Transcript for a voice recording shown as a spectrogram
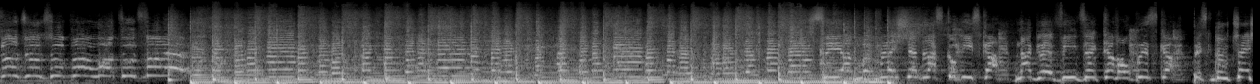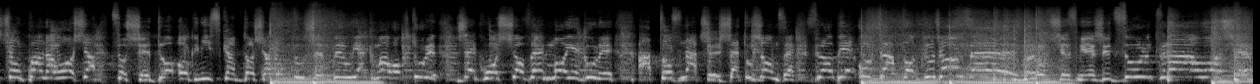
Skończył supą, łotu dzwonem Zjadłem w lesie blask ogniska Nagle widzę kawał pyska. Pysk był częścią pana łosia Co się do ogniska dosiadł Duży był jak mało który Rzekł łosiowe moje góry. A to znaczy, że tu rządzę Zrobię ultra podgrudziące Wróć się zmierzyć z ultra łosiem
